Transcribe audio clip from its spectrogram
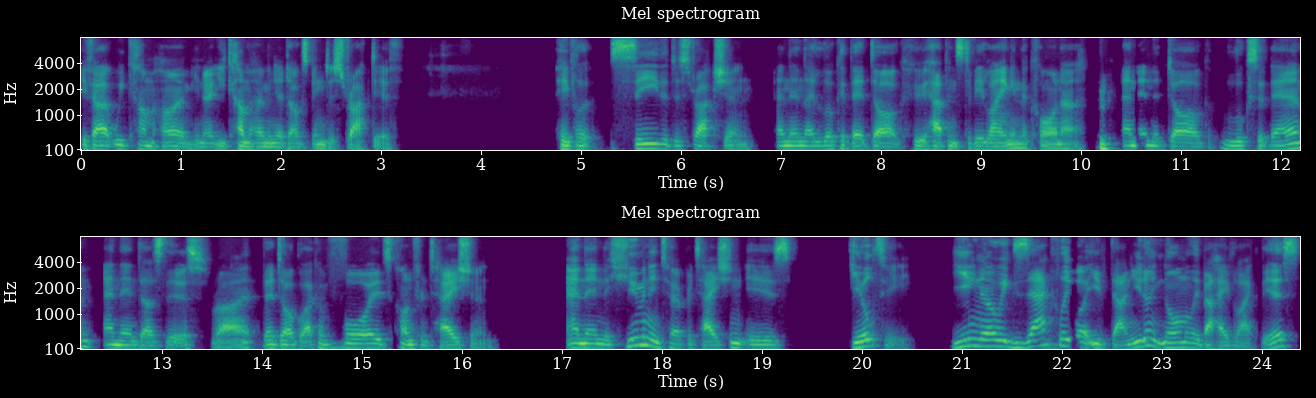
if I, we come home, you know, you come home and your dog's been destructive, people see the destruction and then they look at their dog who happens to be laying in the corner Hmm. and then the dog looks at them and then does this right? Their dog like avoids confrontation. And then the human interpretation is guilty. You know exactly what you've done. You don't normally behave like this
